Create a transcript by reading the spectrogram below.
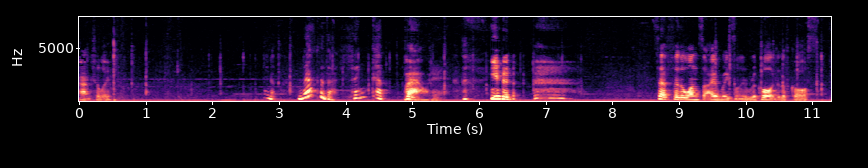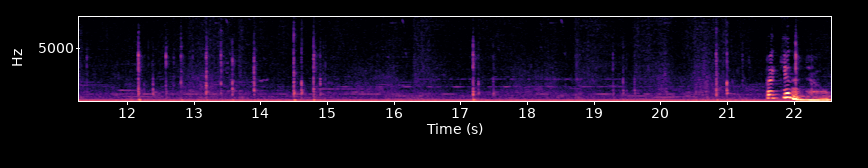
actually. You know, now that I think about it, know. Except for the ones that I've recently recorded, of course. But you know,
